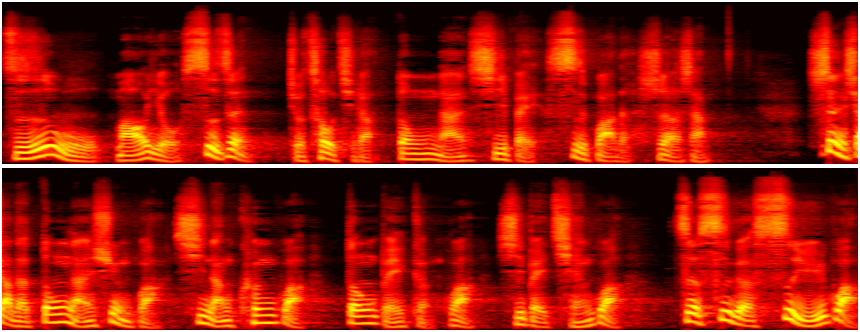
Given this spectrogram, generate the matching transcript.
子午卯酉四正就凑齐了东南西北四卦的十二山。剩下的东南巽卦、西南坤卦。东北艮卦、西北乾卦这四个四余卦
